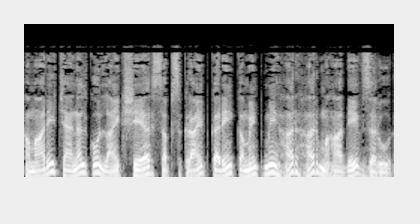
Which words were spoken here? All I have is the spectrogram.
हमारे चैनल को लाइक, शेयर, सब्सक्राइब करें। कमेंट में हर हर महादेव ज़रूर।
